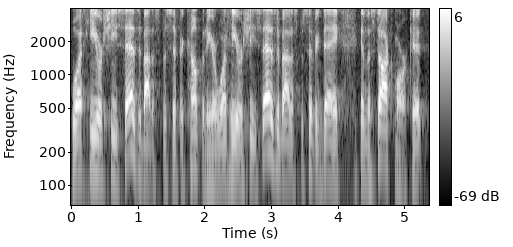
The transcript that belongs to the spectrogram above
what he or she says about a specific company or what he or she says about a specific day in the stock market.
